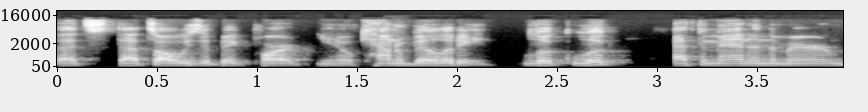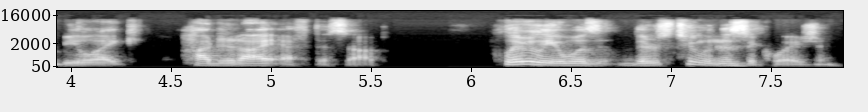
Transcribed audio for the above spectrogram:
That's that's always a big part. You know, accountability. Look look at the man in the mirror and be like, how did I f this up? Clearly, it was there's two in this equation.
